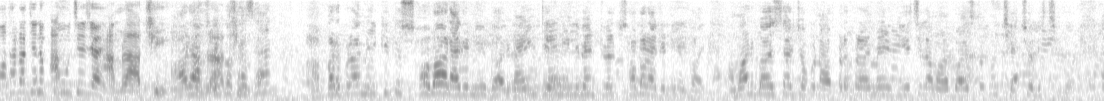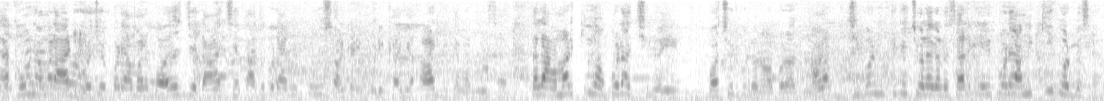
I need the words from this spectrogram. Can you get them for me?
কথাটা যেন পৌঁছে যায়। আমরা আছি আর আমরা একটা আছি। কথা স্যার আপার প্রাইমারি কিন্তু সবার আগে নিয়োগ হয়। নাইন টেন ইলেভেন টুয়েলভ সবার আগে নিয়োগ হয়। আমার বয়স স্যার যখন আপার প্রাইমারি দিয়েছিলাম আমার বয়স তখন ছেচল্লিশ ছিল। এখন আমার আট বছর পরে আমার বয়স যে দাঁড়াচ্ছে তাতে করে আমি কোনো সরকারি পরীক্ষা দিয়ে আর দিতে পারব না স্যার। তাহলে আমার কি অপরাধ ছিল এই বছরগুলো? অপরাধ আমার জীবন থেকে চলে গেল স্যার। এরপরে আমি কি করব স্যার?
